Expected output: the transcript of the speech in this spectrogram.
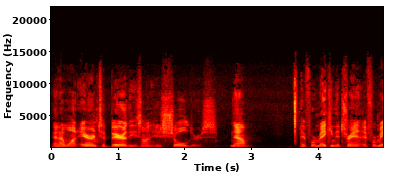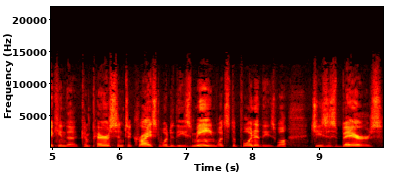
And I want Aaron to bear these on his shoulders. Now, if we're making the if we're making the comparison to Christ, what do these mean? What's the point of these? Well, Jesus bears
